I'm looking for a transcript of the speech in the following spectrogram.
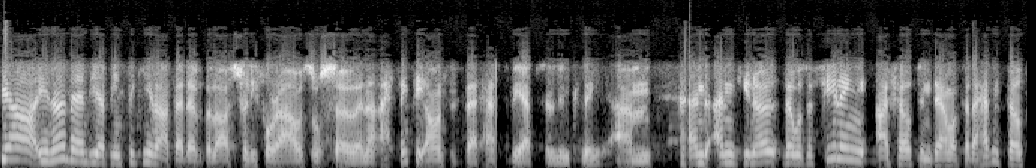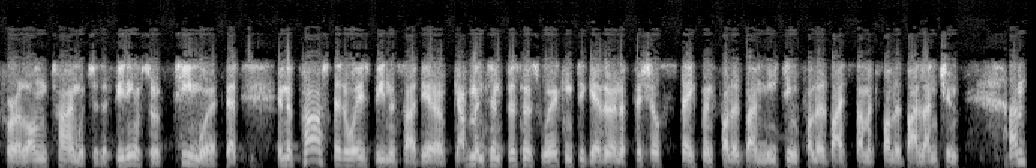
Yeah, you know, Mandy, I've been thinking about that over the last 24 hours or so, and I think the answer to that has to be absolutely. Um, and, and, you know, there was a feeling I felt in Davos that I hadn't felt for a long time, which is a feeling of sort of teamwork. That in the past, there'd always been this idea of government and business working together, an official statement followed by meeting, followed by summit, followed by luncheon. Um,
